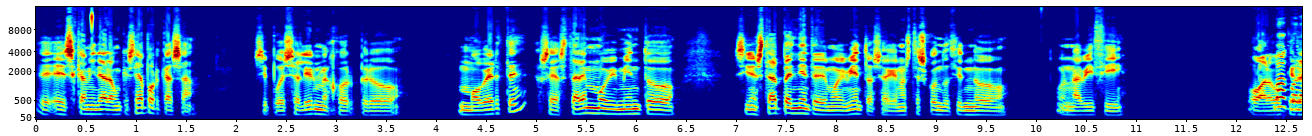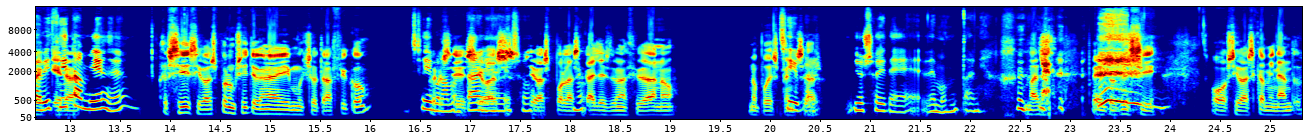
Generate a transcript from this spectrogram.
E, es caminar, aunque sea por casa. Si puedes salir, mejor, pero moverte, o sea, estar en movimiento sin estar pendiente de movimiento, o sea, que no estés conduciendo una bici o algo que con la bici también, ¿eh? Sí, si vas por un sitio que no hay mucho tráfico. Sí, por la montaña. Si vas, eso. si vas por las calles de una ciudad, no, no puedes pensar. yo soy de, de montaña. Vale, pues entonces sí. O si vas caminando.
